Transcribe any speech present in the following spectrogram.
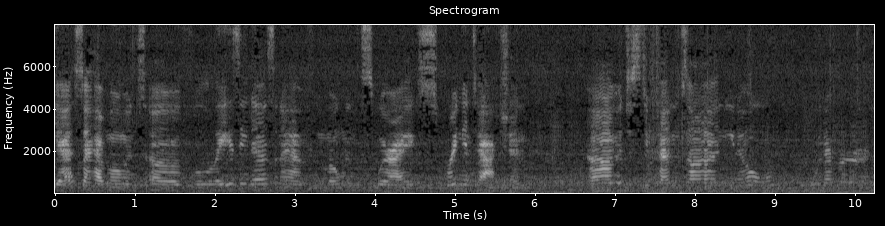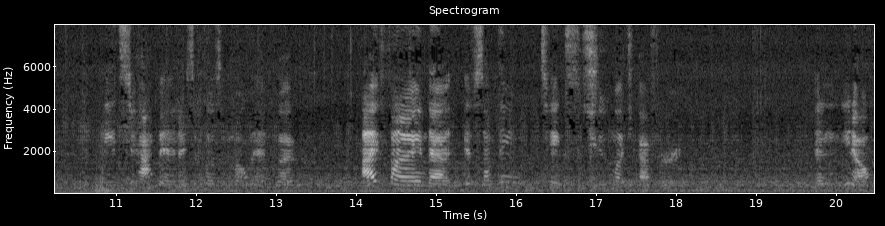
yes, I have moments of laziness and I have moments where I spring into action. Um, it just depends on, you know, whatever needs to happen, I suppose, in the moment. But I find that if something takes too much effort, and, you know,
